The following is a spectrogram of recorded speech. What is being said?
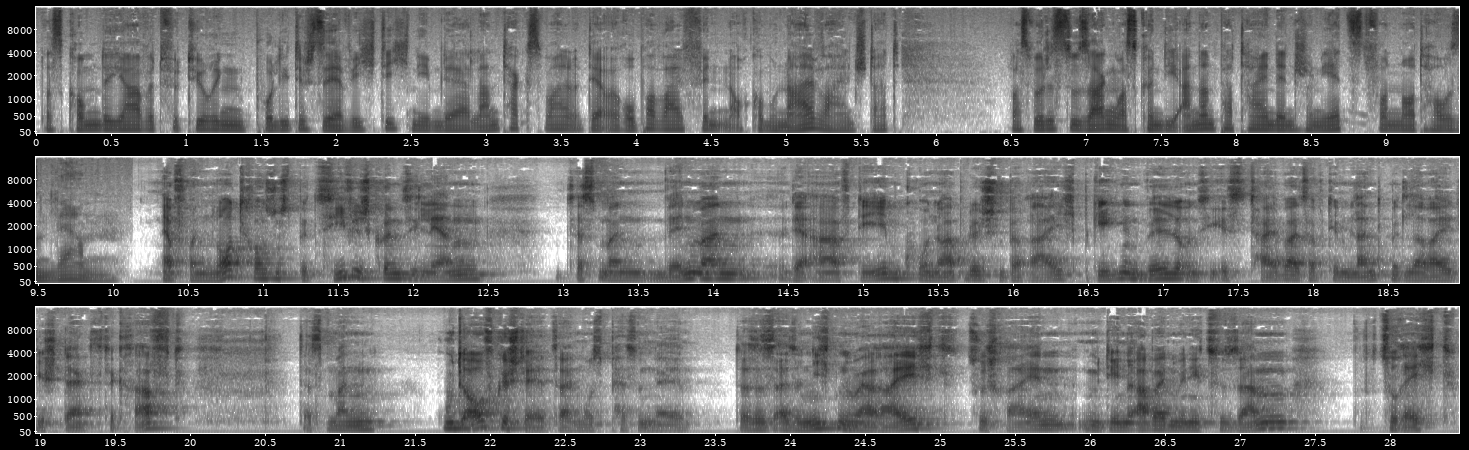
Das kommende Jahr wird für Thüringen politisch sehr wichtig. Neben der Landtagswahl und der Europawahl finden auch Kommunalwahlen statt. Was würdest du sagen, was können die anderen Parteien denn schon jetzt von Nordhausen lernen? Ja, von Nordhausen spezifisch können sie lernen, dass man, wenn man der AfD im kommunalpolitischen Bereich begegnen will, und sie ist teilweise auf dem Land mittlerweile die stärkste Kraft, dass man gut aufgestellt sein muss personell. Dass es also nicht nur erreicht, zu schreien, mit denen arbeiten wir nicht zusammen, zu Recht.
